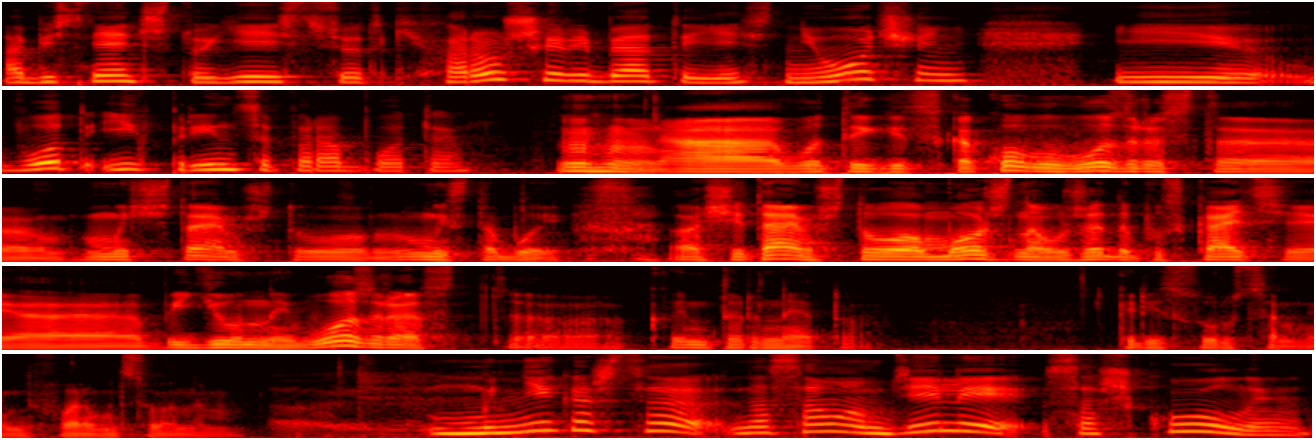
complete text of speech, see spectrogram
объяснять, что есть все-таки хорошие ребята, есть не очень, и вот их принципы работы. Угу. А вот и с какого возраста мы считаем, что мы с тобой а, считаем, что можно уже допускать э, юный возраст э, к интернету, к ресурсам информационным? Мне кажется, на самом деле со школы,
